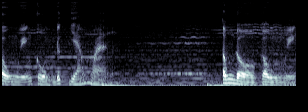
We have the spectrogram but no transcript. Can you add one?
Cầu nguyện cùng Đức Giáo Hoàng. Tông đồ cầu nguyện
